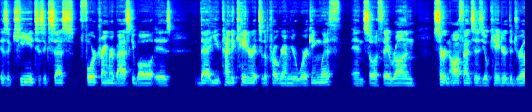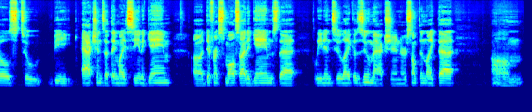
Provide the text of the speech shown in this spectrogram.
is a key to success for Cramer basketball, is that you kind of cater it to the program you're working with. And so if they run certain offenses, you'll cater the drills to be actions that they might see in a game, uh, different small sided games that lead into like a zoom action or something like that. Um,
